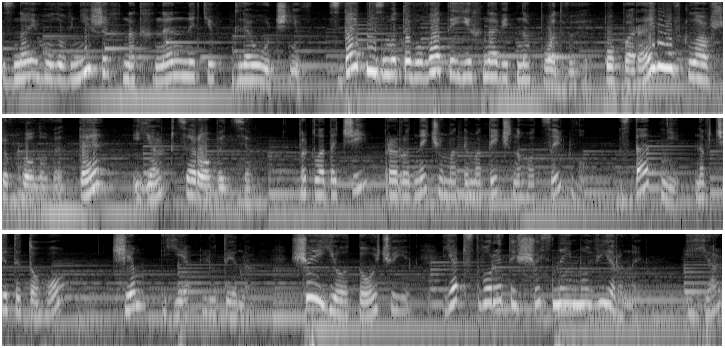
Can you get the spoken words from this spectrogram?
з найголовніших натхненників для учнів, здатні змотивувати їх навіть на подвиги, попередньо вклавши в голови те, як це робиться. Викладачі природничо-математичного циклу здатні навчити того, чим є людина, що її оточує, як створити щось неймовірне і як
